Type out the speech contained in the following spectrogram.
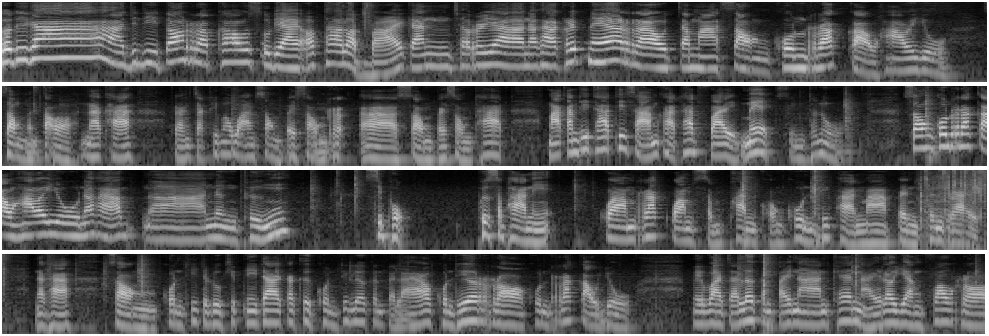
สวัสดีค่ะยินดีต้อนรับเข้าสู่ดีไอออฟทาร์ลอดบายกันชรยานะคะ คลิปนี้เราจะมาส่องคนรักเก่าฮาวอยู่ส่องกันต่อนะคะ หลังจากที่เมื่อวานส่องไปสองอ่าส่องไปสองธาตุมากันที่ธาตุที่ 3 ค่ะธาตุไฟเมษสิงห์ธนูส่องคนรักเก่าฮาวอยู่นะคะอ่าหนึ่งถึง 16 พฤษภานี้ ความรักความสัมพันธ์ของคุณที่ผ่านมาเป็นเช่นไร นะคะสองคนที่จะดูคลิปนี้ได้ก็คือคนที่เลิกกันไปแล้ว คนที่รอคนรักเก่าอยู่ ไม่ว่าจะเลิกกันไปนาน แค่ไหนเรายังเฝ้ารอ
